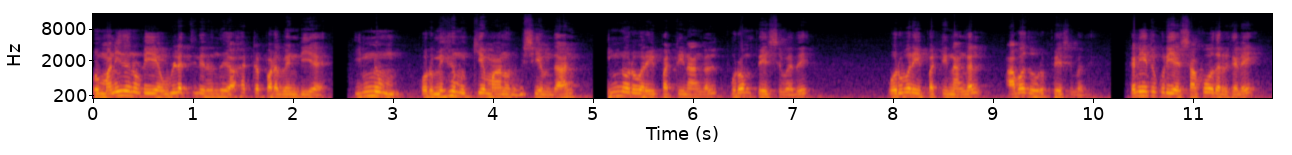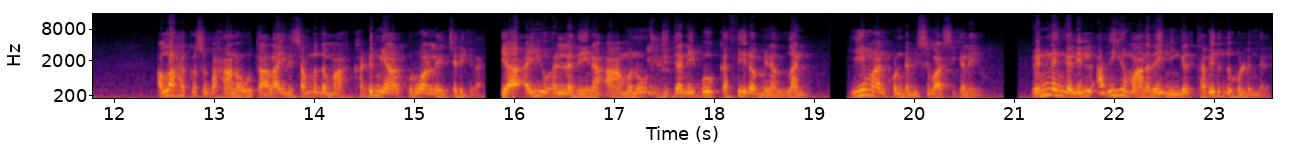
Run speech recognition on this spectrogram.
ஒரு மனிதனுடைய உள்ளத்திலிருந்து அகற்றப்பட வேண்டிய இன்னும் ஒரு மிக முக்கியமான ஒரு விஷயம்தான் இன்னொருவரை பற்றி நாங்கள் புறம் பேசுவது ஒருவரை பற்றி நாங்கள் அவதூறு பேசுவது. கணியத்துக்குரிய சகோதரர்களே அல்லாஹக்கு சுபஹான ஊத்தாலா இது சம்பந்தமாக கடுமையாக குருவானில் எச்சரிக்கிறார். யா ஐயுஹல்லதீன ஆமனு ஜிதனிபு கசீரம் மினல்லன் ஈமான் கொண்ட விசுவாசிகளே எண்ணங்களில் அதிகமானதை நீங்கள் தவிர்ந்து கொள்ளுங்கள்.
